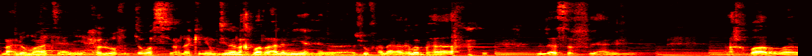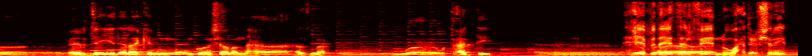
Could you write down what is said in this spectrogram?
بمعلومات يعني حلوة في التوسع لكن يوم جينا الأخبار العالمية أشوف أنا أغلبها للأسف يعني أخبار غير جيدة لكن نقول إن شاء الله إنها أزمة وتعدي هي بداية 2021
